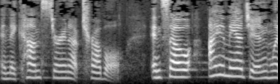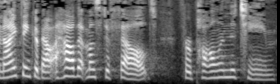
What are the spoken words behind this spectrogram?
and they come stirring up trouble. And so I imagine when I think about how that must have felt for Paul and the team,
